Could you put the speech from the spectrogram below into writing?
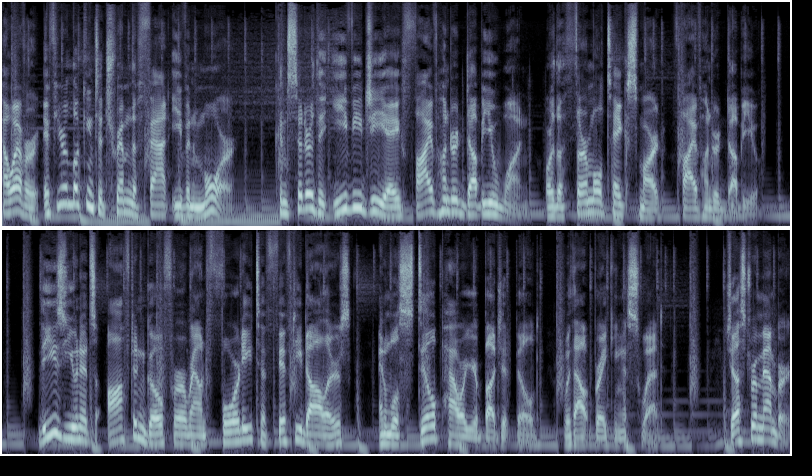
However, if you're looking to trim the fat even more, consider the EVGA 500W1 or the Thermaltake Smart 500W. These units often go for around 40 to $50 and will still power your budget build without breaking a sweat. Just remember,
